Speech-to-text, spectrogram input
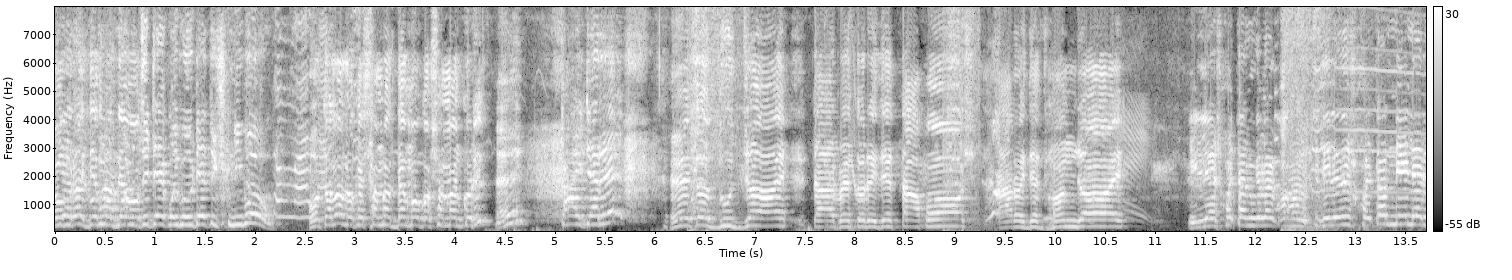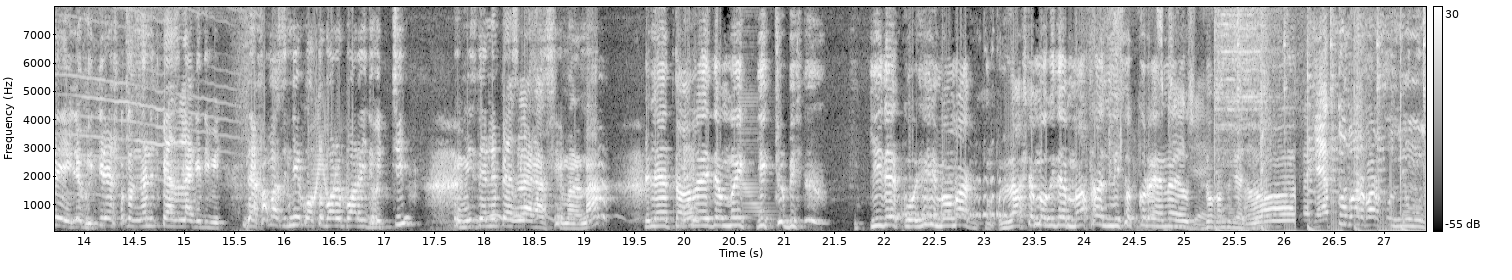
আমার যেমন- যেটা কইবে ওইটা তুই শুনিব? হোটেলা লোকের সামনে মোক অসম্মান করিস হ্যাঁ? কাইটা রে? এই তো দুর্জয় তারপরে তোর এই যে তাপস আর ওই যে ধনজয় এলে শয়তান গেলার কথা হচ্ছে দিলে শয়তান নেইলে রে এলে ভিতরে শয়তান জানিস পেঁয়াজ লাগিয়ে দিবি। দেখা পাচ্ছি নিয়ে কতবার বাড়ি ধরছি তুমি দিলে পেঁয়াজ লাগাছে মানে না? এলে তাহলে এই যে মই কিচ্ছু কি রে কহি মামা লাস্টে মোক এই যে মাথা নিচক করে এনে দোকান থেকে। এত বারবার কহিনু মুই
